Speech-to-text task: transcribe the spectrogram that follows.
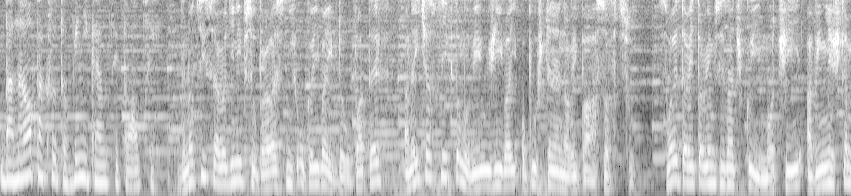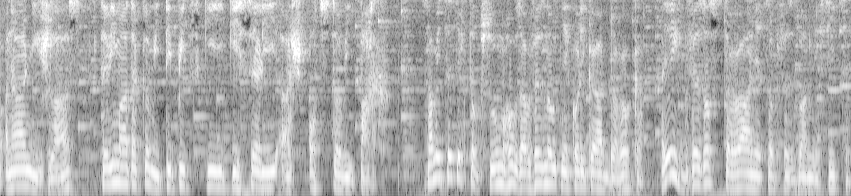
ba naopak sú to vynikajúci plavci. V noci se rodiny psů pralesních ukrývají v doupatech a nejčastěji k tomu využívají opuštěné nory pásovců. Svoje teritorium si značkují močí a výměškem análních žláz, který má takový typický kyselý až octový pach. Samice těchto psů mohou zavřeznout několikrát do roka a jejich březost trvá něco přes dva měsíce.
